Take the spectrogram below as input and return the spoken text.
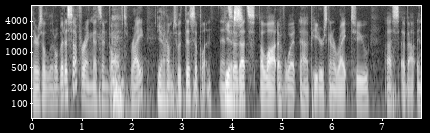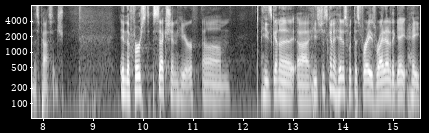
there's a little bit of suffering that's involved, right? Yeah. Comes with discipline. And Yes. so that's a lot of what uh, Peter's going to write to us about in this passage. In the first section here, um, he's gonna uh, he's just gonna hit us with this phrase right out of the gate. Hey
